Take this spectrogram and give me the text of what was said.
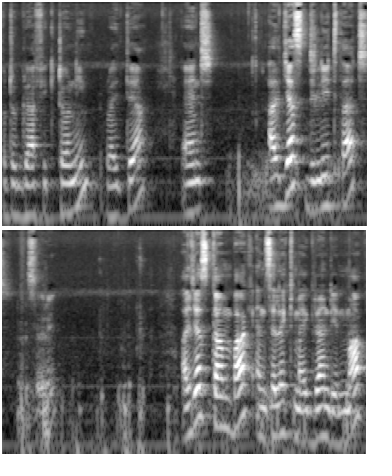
photographic toning right there. And I'll just delete that sorry I'll just come back and select my gradient map.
